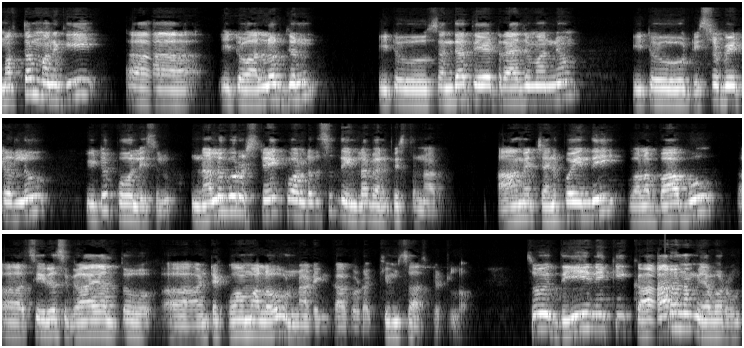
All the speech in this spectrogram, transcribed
మొత్తం మనకి ఇటు అల్లర్జున్ ఇటు సంధ్యా థియేటర్ యాజమాన్యం ఇటు డిస్ట్రిబ్యూటర్లు ఇటు పోలీసులు. నలుగురు స్టేక్ హోల్డర్స్ దీంట్లో కనిపిస్తున్నారు. ఆమె చనిపోయింది వాళ్ళ బాబు సీరియస్ గాయాలతో అంటే కోమాలో ఉన్నాడు ఇంకా కూడా కిమ్స్ హాస్పిటల్లో. సో దీనికి కారణం ఎవరు?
